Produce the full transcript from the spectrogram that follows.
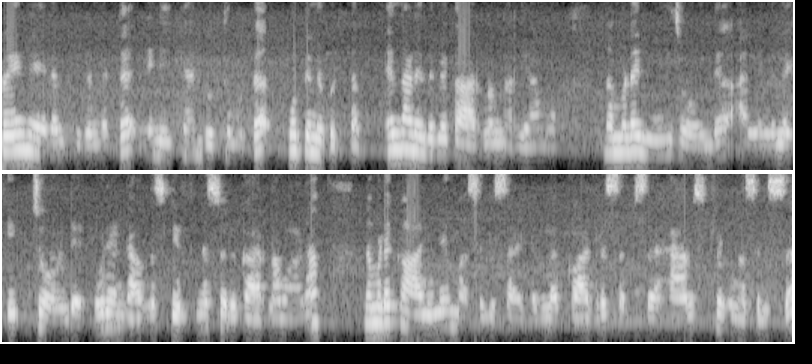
കുറേ നേരം ഇരുന്നിട്ട് എണീക്കാൻ ബുദ്ധിമുട്ട് മുട്ടിന് പിടുത്തം. എന്താണ് ഇതിന്റെ കാരണം എന്നറിയാമോ? നമ്മുടെ നീ ജോയിന്റ് അല്ലെങ്കിൽ ഹിപ്പ് ജോയിന്റ് ഇവിടെ ഉണ്ടാകുന്ന സ്റ്റിഫ്നെസ് ഒരു കാരണമാണ്. നമ്മുടെ കാലിലെ മസിൽസ് ആയിട്ടുള്ള ക്വാഡ്രിസെപ്സ് ഹാംസ്ട്രിങ് മസിൽസ്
